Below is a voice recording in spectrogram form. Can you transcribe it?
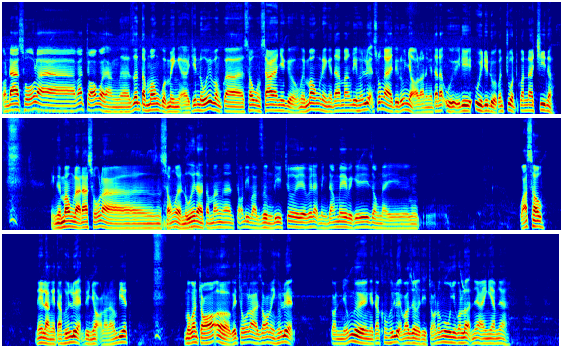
còn đa số là bác chó của thằng ờ, dân tộc mông của mình ở trên núi vùng uh, sâu vùng xa như kiểu người mông này người ta mang đi huấn luyện suốt ngày từ lúc nhỏ là người ta đã ủi đi ủi đi đuổi con chuột con uh, chi nữa thì người mông là đa số là sống ở núi là tầm mang ờ, chó đi vào rừng đi chơi với lại mình đang mê về cái dòng này quá sâu. Nên là người ta huấn luyện từ nhỏ là nó biết. Một con chó ở cái chỗ là do mình huấn luyện còn những người người ta không huấn luyện bao giờ thì chó nó ngu như con lợn nha anh em nha.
